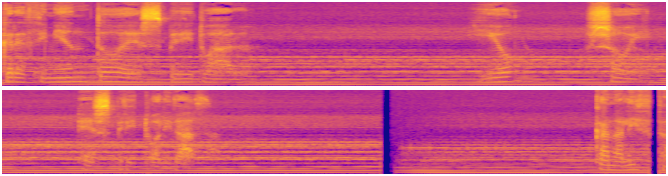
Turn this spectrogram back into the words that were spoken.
crecimiento espiritual. Yo soy espiritualidad. Canaliza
